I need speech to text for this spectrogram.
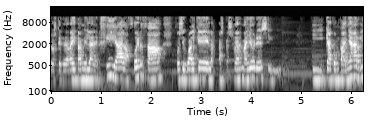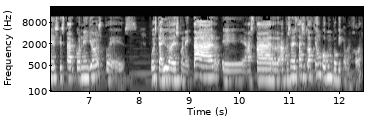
los que te dan ahí también la energía, la fuerza, pues igual que las personas mayores y, y que acompañarles y estar con ellos, pues, pues te ayuda a desconectar, eh, a estar, a pasar esta situación como un poquito mejor.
